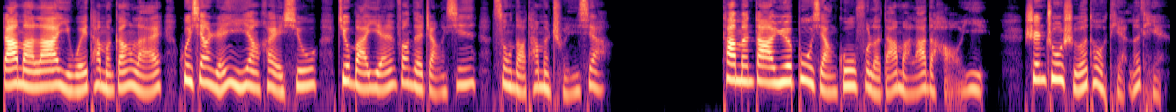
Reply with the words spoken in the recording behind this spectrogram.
达马拉以为他们刚来会像人一样害羞，就把盐放在掌心，送到他们唇下。他们大约不想辜负了达马拉的好意，伸出舌头舔了舔，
